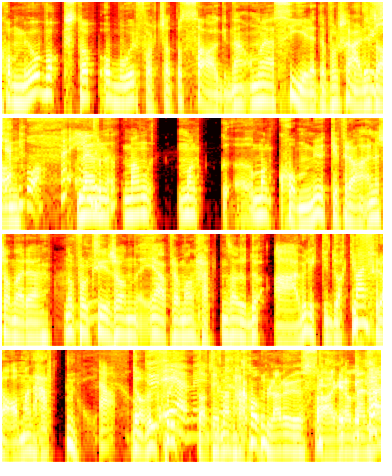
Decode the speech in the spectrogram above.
Kommer jo vokst opp og bor fortsatt på Sagene, og når jeg sier det til folk, så er de sånn. Men man, man, man kommer jo ikke fra Eller sånn der, Når folk sier sånn 'jeg er fra Manhattan', så er det sånn Du er vel ikke Du er ikke Nei. fra Manhattan? Ja. Du har vel flytta til Manhattan? Kobler du sager om henne?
